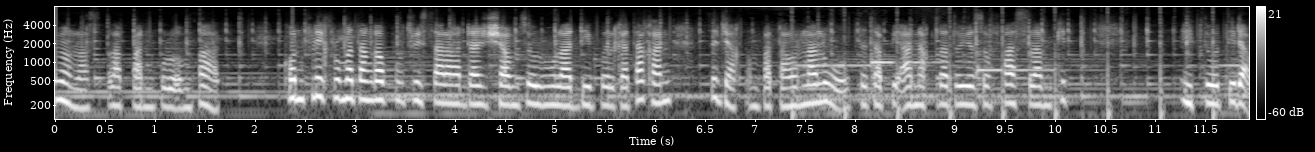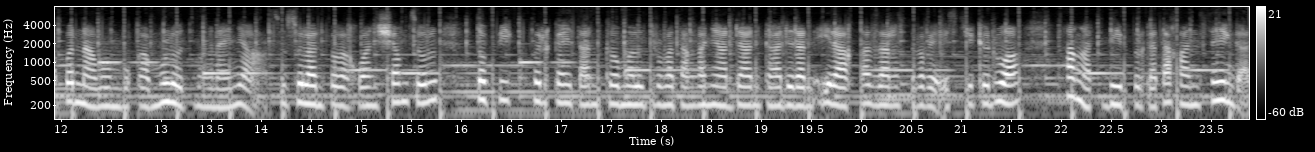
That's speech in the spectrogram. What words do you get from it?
1984. Konflik rumah tangga Putri Sarah dan Syamsul mula diperkatakan sejak 4 tahun lalu, tetapi anak Dato' Yusuf Haslam itu tidak pernah membuka mulut mengenainya. Susulan pengakuan Syamsul, topik berkaitan kemelut rumah tangganya dan kehadiran Ira Kazar sebagai istri kedua hangat diperkatakan sehingga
